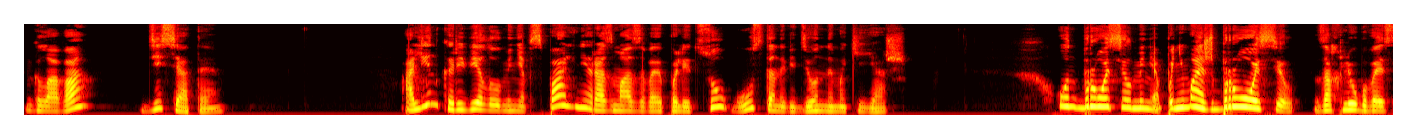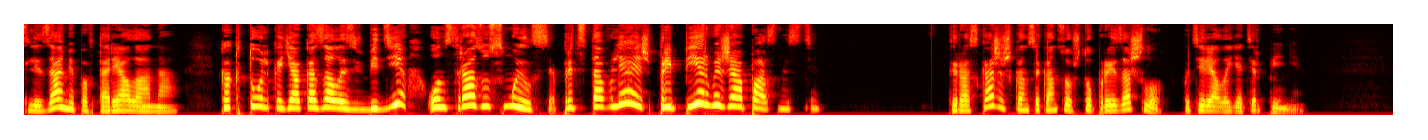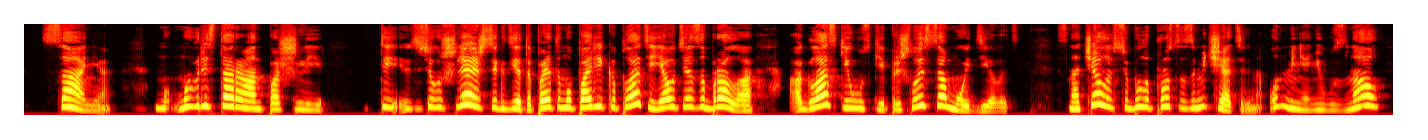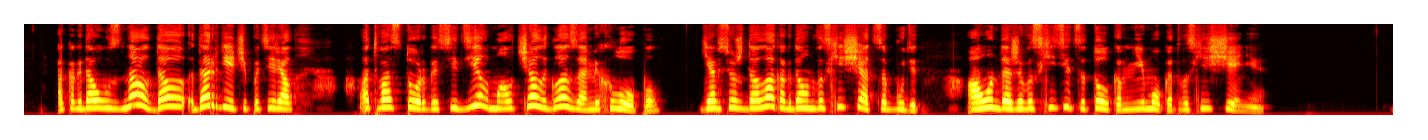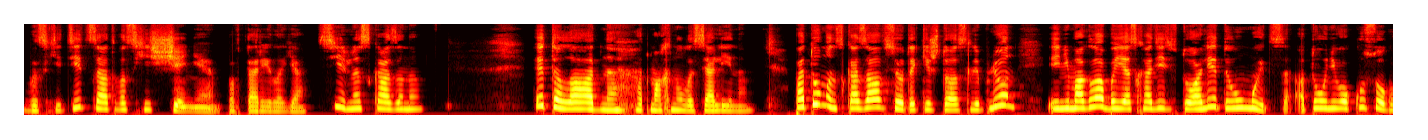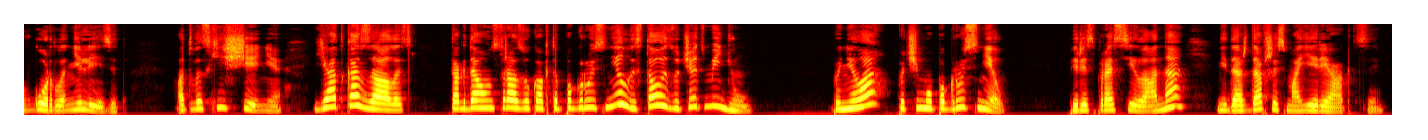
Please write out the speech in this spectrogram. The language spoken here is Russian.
Глава десятая Алинка ревела у меня в спальне, размазывая по лицу густо наведенный макияж. «Он бросил меня, понимаешь, бросил!» Захлебывая слезами, повторяла она. «Как только я оказалась в беде, он сразу смылся. Представляешь, при первой же опасности!» «Ты расскажешь, в конце концов, что произошло?» Потеряла я терпение. «Саня!» Мы в ресторан пошли. Ты все шляешься где-то, поэтому парик и платье я у тебя забрала, а глазки узкие пришлось самой делать. Сначала все было просто замечательно. Он меня не узнал, а когда узнал, дал, дар речи потерял. От восторга сидел, молчал и глазами хлопал. Я все ждала, когда он восхищаться будет, а он даже восхититься толком не мог от восхищения. «Восхититься от восхищения», — повторила я. «Сильно сказано». «Это ладно», — отмахнулась Алина. Потом он сказал все-таки, что ослеплен, и не могла бы я сходить в туалет и умыться, а то у него кусок в горло не лезет. От восхищения. Я отказалась. Тогда он сразу как-то погрустнел и стал изучать меню. «Поняла, почему погрустнел?» — переспросила она, не дождавшись моей реакции.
